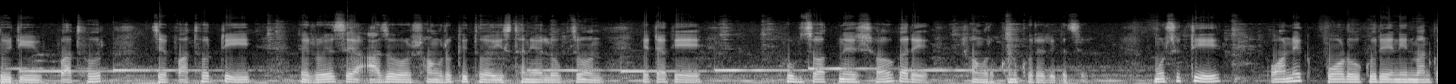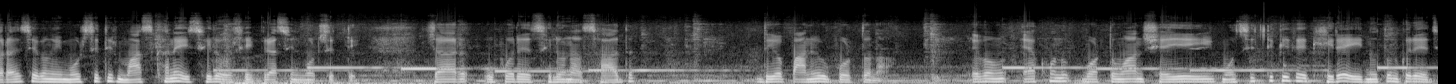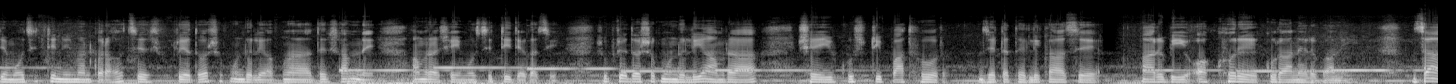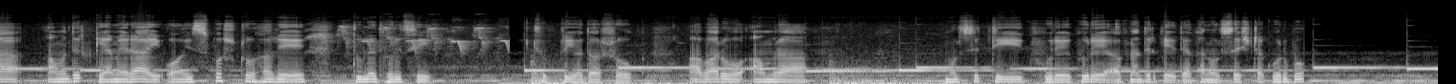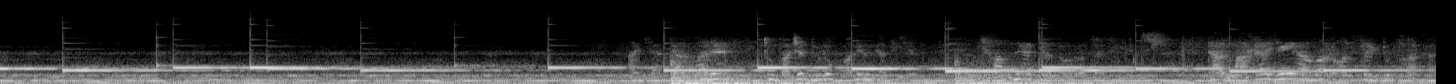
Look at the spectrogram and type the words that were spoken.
দুইটি পাথর। যে পাথরটি রয়েছে, আজও সংরক্ষিত স্থানীয় লোকজন এটাকে খুব যত্নের সহকারে সংরক্ষণ করে রেখেছে। মসজিদটি অনেক বড় করে নির্মাণ করা হয়েছে এবং এই মসজিদটির মাঝখানেই ছিল সেই প্রাচীন মসজিদটি, যার উপরে ছিল না ছাদ দিয়ে পানিও পড়তো না। এবং এখন বর্তমান সেই মসজিদটিকে ঘিরেই নতুন করে যে মসজিদটি নির্মাণ করা হচ্ছে, সুপ্রিয় দর্শক মণ্ডলী, আপনাদের সামনে আমরা সেই মসজিদটি দেখাচ্ছি। সুপ্রিয় দর্শক মণ্ডলী, আমরা সেই কুষ্টি পাথর যেটাতে লেখা আছে, আরবি অক্ষরে কোরআনের বাণী। যা আমাদের ক্যামেরায় অস্পষ্টভাবে তুলে ধরেছি। সুপ্রিয় দর্শক, আবারও আমরা মসজিদটি ঘুরে ঘুরে আপনাদেরকে দেখানোর চেষ্টা করব। মাথায় যে আবার অল্প একটু ফাঁকা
